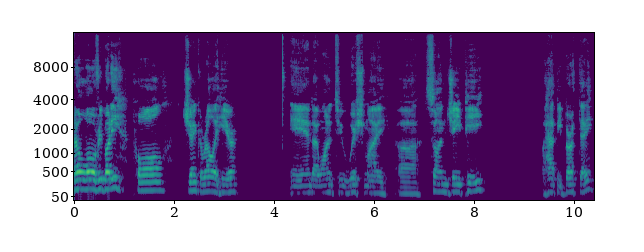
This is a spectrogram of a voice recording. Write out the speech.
Hello, everybody. Paul Gencarella here. And I wanted to wish my uh, son, JP, a happy birthday.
